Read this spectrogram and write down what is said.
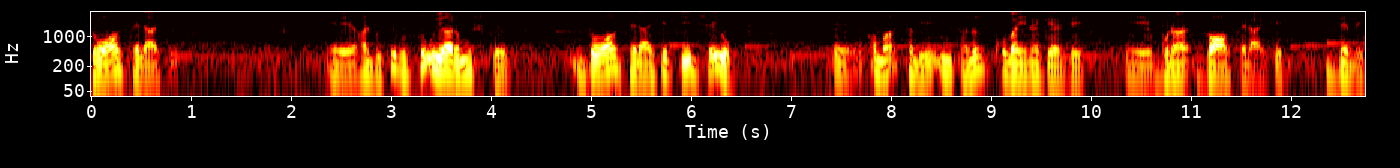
doğal felaket. E, halbuki Rus'u uyarmıştı. Doğal felaket diye bir şey yoktur. E, ama tabii insanın kolayına geldi e, buna doğal felaket demek.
